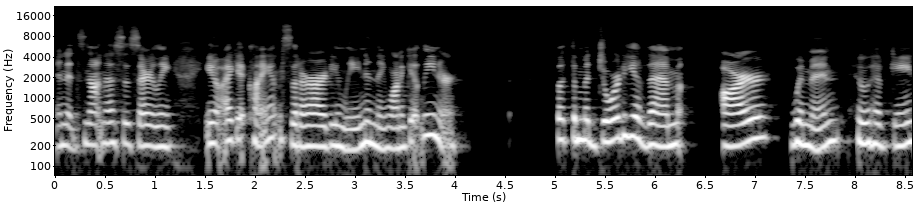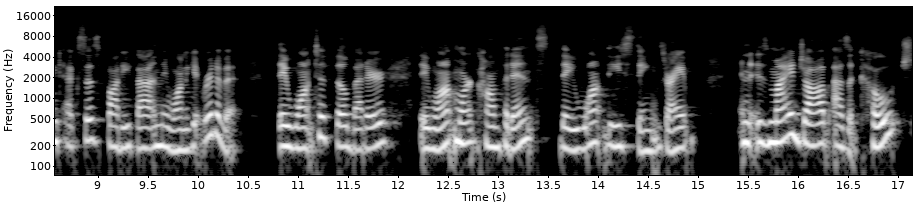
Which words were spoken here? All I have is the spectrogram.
And it's not necessarily, you know, I get clients that are already lean and they want to get leaner. But the majority of them are women who have gained excess body fat and they want to get rid of it. They want to feel better. They want more confidence. They want these things, right? And it is my job as a coach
